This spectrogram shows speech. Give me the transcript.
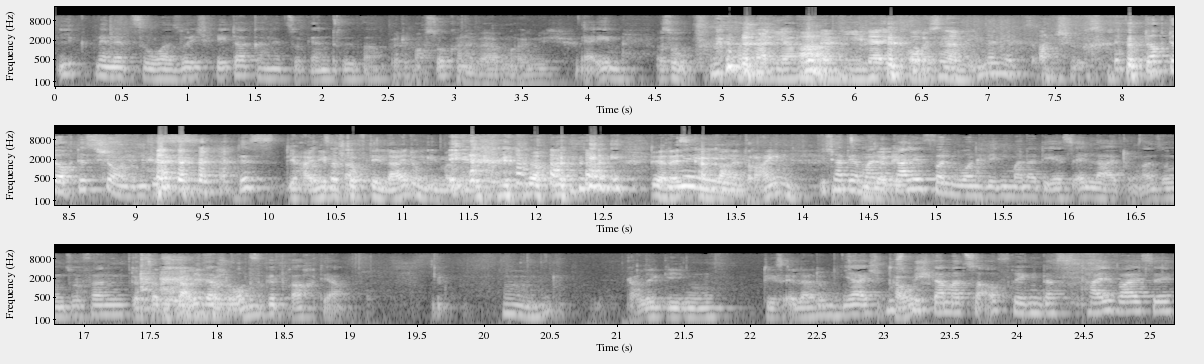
liegt mir nicht so. Also ich rede da gar nicht so gern drüber. Aber du machst doch keine Werbung eigentlich. Ja, eben. Achso. Wahrscheinlich hat ah. jeder in Preußen am Internetanschluss. doch, doch, das schon. Das, das die Heidi verstopft die Leitung immer. Der Rest nee. kann gar nicht rein. Ich habe ja meine Galle verloren wegen meiner DSL-Leitung. Also insofern habe ich Galle das Opfer gebracht, ja. Hm. Galle gegen DSL-Leitung? Ja, ich muss mich damals so aufregen, dass teilweise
